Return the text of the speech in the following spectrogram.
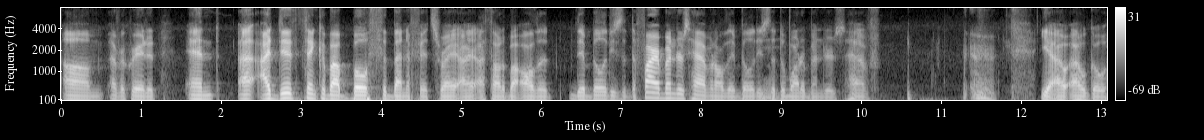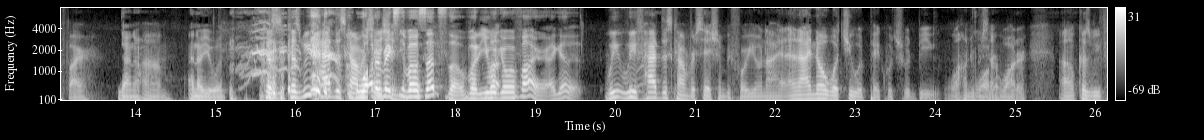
um, ever created. And I, I did think about both the benefits, right? I, I thought about all the, the abilities that the firebenders have and all the abilities Mm. that the waterbenders have. yeah, I, I would go with fire. I know. Um, I know you would. because we've had this conversation. Water makes the most sense though, but you But- would go with fire. I get it. We we've had this conversation before you and I, and I know what you would pick, which would be 100 percent water, because we've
